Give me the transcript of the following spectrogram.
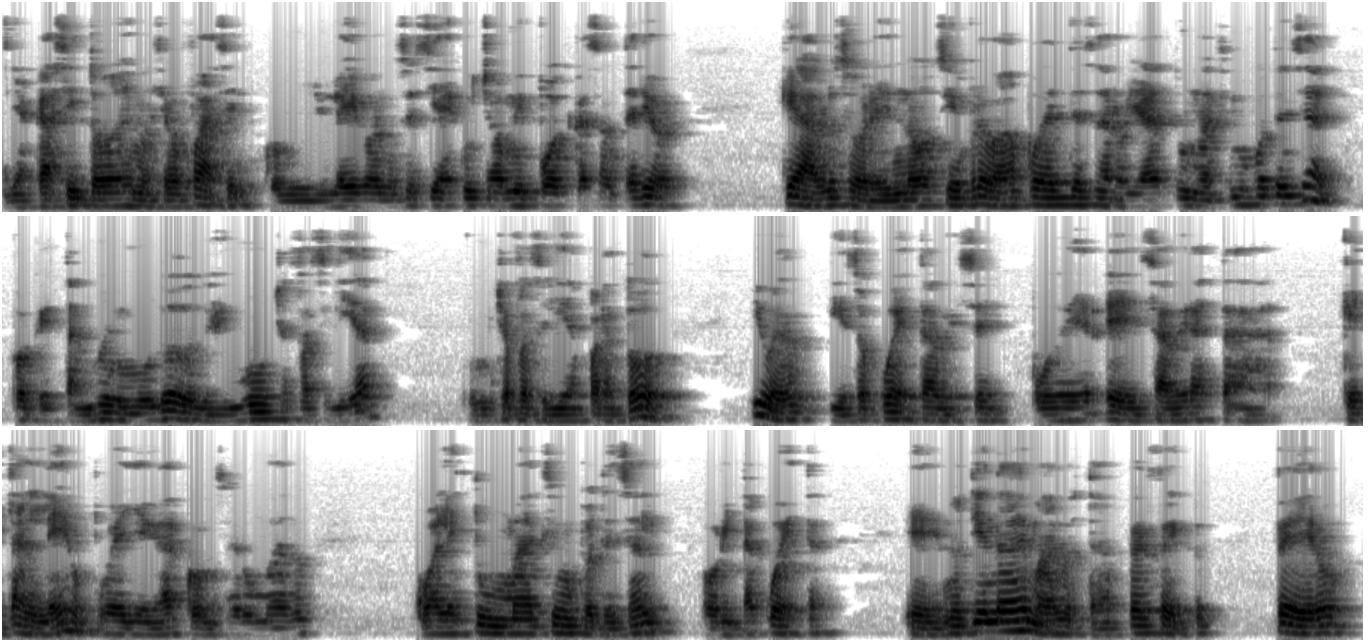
ya casi todo es demasiado fácil, como yo le digo, no sé si has escuchado mi podcast anterior, que hablo sobre no siempre vas a poder desarrollar tu máximo potencial, porque estamos en un mundo donde hay mucha facilidad, mucha facilidad para todo. Y bueno, y eso cuesta a veces poder eh, saber hasta qué tan lejos puede llegar como ser humano, cuál es tu máximo potencial, ahorita cuesta. Eh, no tiene nada de malo, está perfecto, pero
